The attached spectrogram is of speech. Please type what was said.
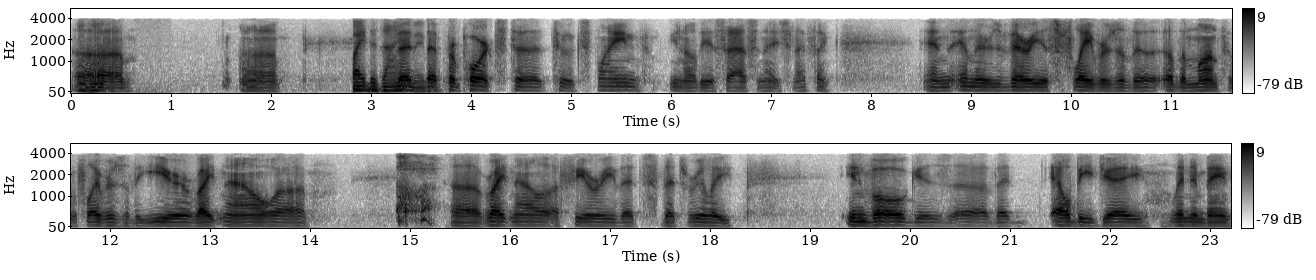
Mhm. Uh, uh, By design, that maybe. that purports to to explain you know the assassination. I think, and and there's various flavors of the of the month and flavors of the year. Right now, uh, uh, right now, a theory that's that's really in vogue is uh, that LBJ, Lyndon Baines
